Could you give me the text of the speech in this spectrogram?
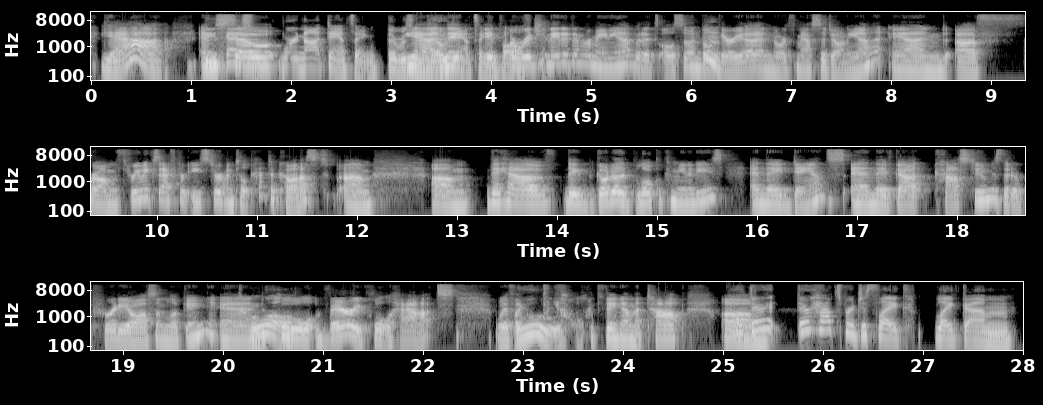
Yeah. And These so were not dancing. There was yeah, no they- dancing it involved. originated in Romania, but it's also in Hmm. Bulgaria and North Macedonia. And uh, from three weeks after Easter until Pentecost, um, um, they have they go to local communities and they dance, and they've got costumes that are pretty awesome looking and Cool. cool, very cool hats with like Ooh. thing on the top. oh, Um, their their hats were just like like um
